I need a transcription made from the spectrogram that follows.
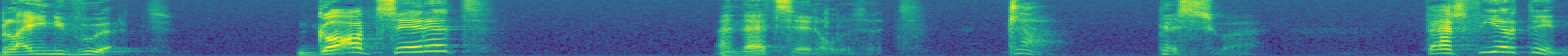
Bly in die woord. God said it and that's it all is it. Klaar. Dis so. Vers 14.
